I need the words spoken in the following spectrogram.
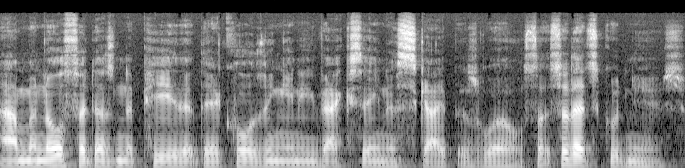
um, and also doesn't appear that they're causing any vaccine escape as well. So, so that's good news.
